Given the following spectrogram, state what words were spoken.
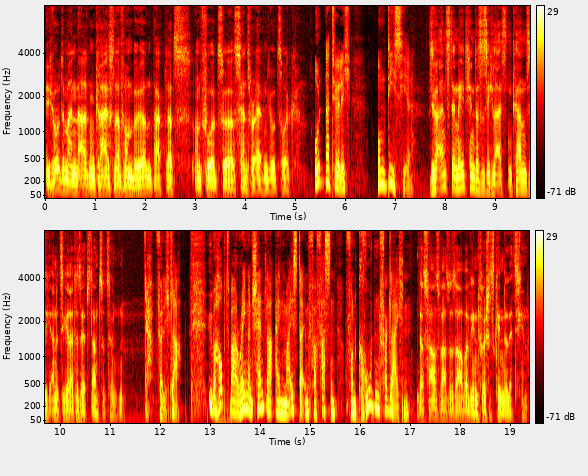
Ich holte meinen alten Kreisler vom Behördenparkplatz und fuhr zur Central Avenue zurück. Und natürlich um dies hier. Sie war eins der Mädchen, das es sich leisten kann, sich eine Zigarette selbst anzuzünden. Ja, völlig klar. Überhaupt war Raymond Chandler ein Meister im Verfassen von kruden Vergleichen. Das Haus war so sauber wie ein frisches Kinderlätzchen.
